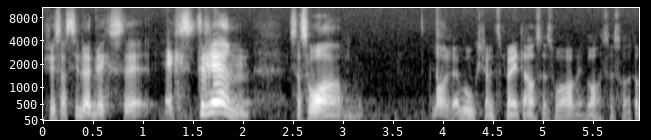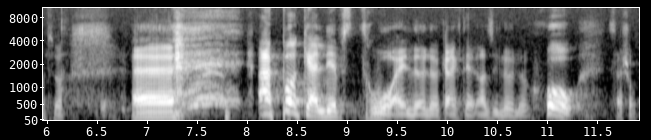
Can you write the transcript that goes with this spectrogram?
j'ai sorti le verset extrême ce soir, Bon, j'avoue que je suis un petit peu intense ce soir, mais bon, ce sera comme ça. Euh, Apocalypse 3, là, là, quand tu es rendu là, là. Oh, ça chauffe.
